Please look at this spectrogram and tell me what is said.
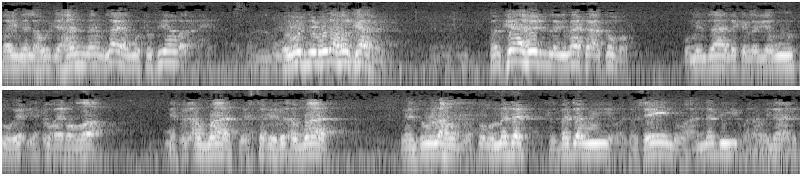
فإن له جهنم لا يموت فيها ولا يحيا. والمجرم هو الكافر. فالكافر الذي مات على الكفر ومن ذلك الذي يموت ويدعو غير الله. يدعو الأموات ويستغيث الأموات. وينذر لهم ويطلب المدد كالبدوي والحسين والنبي ونحو ذلك.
